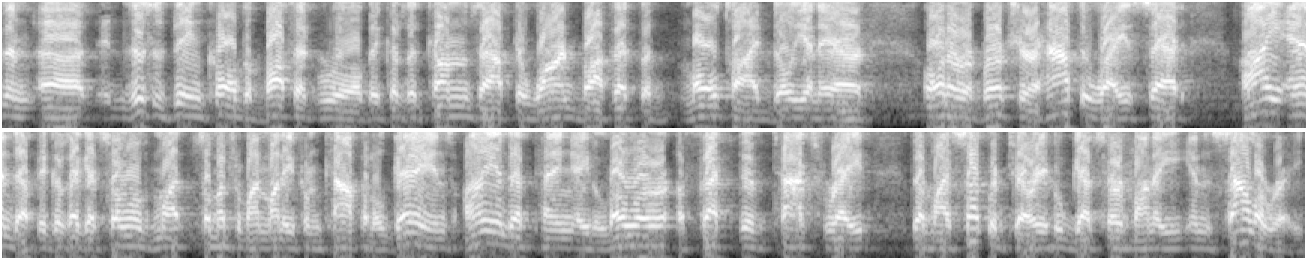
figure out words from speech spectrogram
Uh, this is being called the Buffett rule because it comes after Warren Buffett, the multi-billionaire owner of Berkshire Hathaway, said, I end up, because I get so, my, so much of my money from capital gains, I end up paying a lower effective tax rate than my secretary who gets her money in salary.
